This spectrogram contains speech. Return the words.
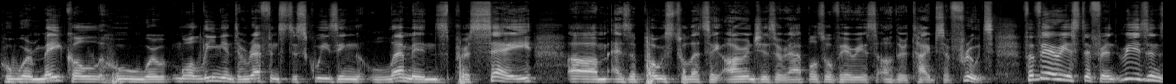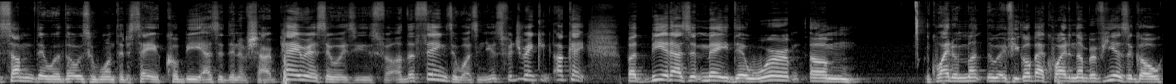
who were makel, who were more lenient in reference to squeezing lemons per se, um, as opposed to let's say oranges or apples or various other types of fruits for various different reasons. Some there were those who wanted to say it could be as a din of shar Paris, it was used for other things, it wasn't used for drinking. Okay, but be it as it may, there were. Um, quite a month, if you go back quite a number of years ago,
